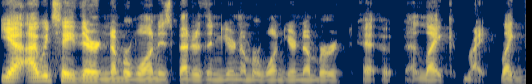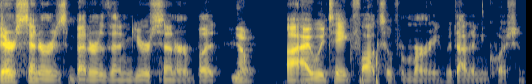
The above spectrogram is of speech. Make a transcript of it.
Yeah, I would say their number one is better than your number one. Your number, uh, like, right, like their center is better than your center. But yep, I, I would take Fox over Murray without any question.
